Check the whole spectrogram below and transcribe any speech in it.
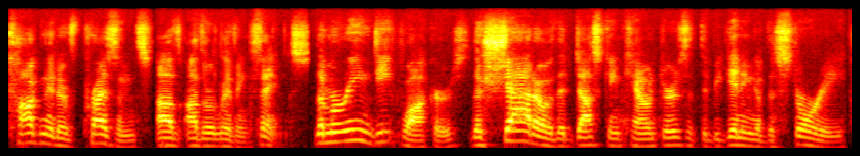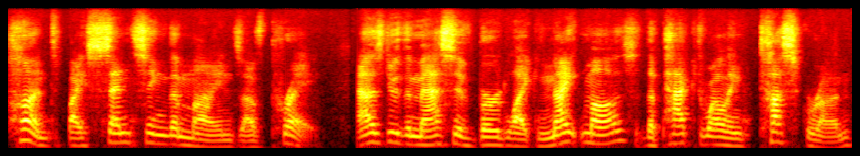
cognitive presence of other living things. The marine deepwalkers, the shadow that Dusk encounters at the beginning of the story, hunt by sensing the minds of prey as do the massive bird-like night moths, the pack-dwelling tuscarun,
